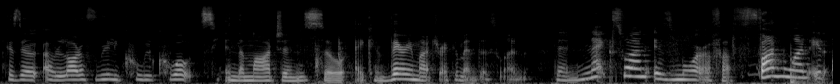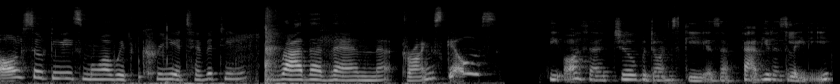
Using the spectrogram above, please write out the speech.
because there are a lot of really cool quotes in the margins. So I can very much recommend this one. The next one is more of a fun one. It also deals more with creativity rather than drawing skills. The author Jo Badonsky is a fabulous lady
